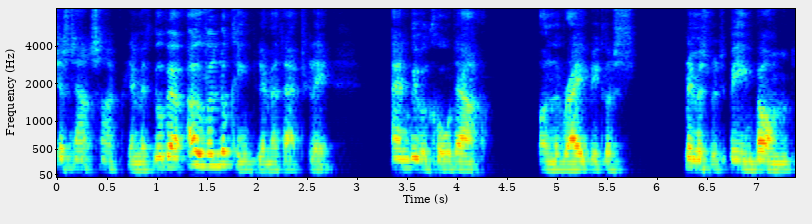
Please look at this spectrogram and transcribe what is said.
just outside Plymouth. We were overlooking Plymouth, actually, and we were called out on the raid because Plymouth was being bombed.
